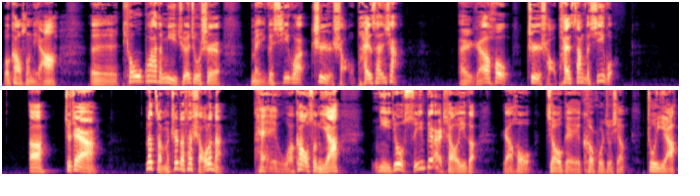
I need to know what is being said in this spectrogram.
我告诉你啊。呃，挑瓜的秘诀就是每个西瓜至少拍三下，哎，然后至少拍三个西瓜，啊，就这样，那怎么知道它熟了呢？嘿，我告诉你啊，你就随便挑一个，然后交给客户就行。注意啊，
